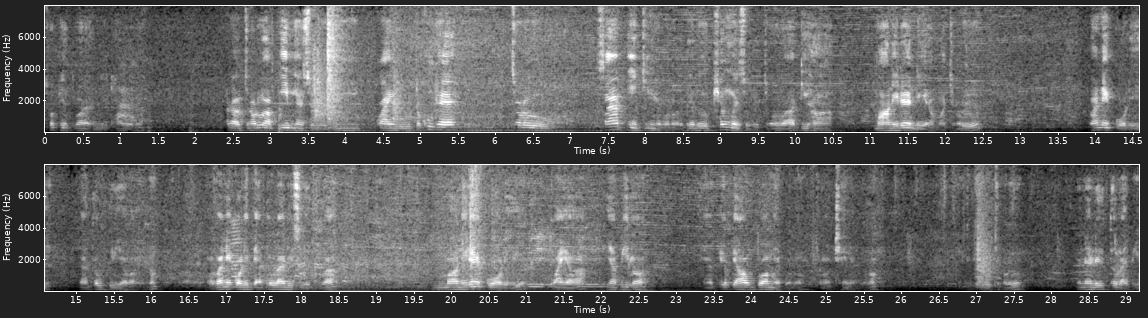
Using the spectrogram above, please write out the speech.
ဆွတ်ပြစ်သွားတဲ့အနေထားပေါ့နော်အဲ့တော့ကျွန်တော်တို့ကပြင်မယ်ဆိုရင်ဒီ coin ကိုတစ်ခုတည်းကျွန်တော်တို့စားပြင်ကြည့်နေပေါ့နော်တကယ်လို့ဖြုံးမယ်ဆိုရင်ကျွန်တော်တို့ကဒီဟာမာနေတဲ့နေရာမှာကျွန်တော်တို့ဘာနဲ့ကိုလေးပြန်ထုတ်ပေးရပါတယ်နော်ဘာနဲ့ကိုလေးပြန်ထုတ်လိုက်လို့ရှိရင်ဒီကဒီမာနေတဲ့ကိုလေး coin ရပြန်ပြီးတော့ပြောပြောင်းသွားမယ်ပေါ့နော်ကျွန်တော်ထင်တယ်ပေါ့နော်ဒီလိုကျွန်တော်တို့နည်းနည်းလေးထုတ်လိုက်ပြီ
